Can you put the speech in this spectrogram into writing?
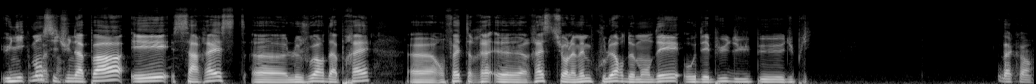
Uniquement si tu n'as pas, et ça reste euh, le joueur d'après, euh, en fait, re- euh, reste sur la même couleur demandée au début du, euh, du pli. D'accord.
